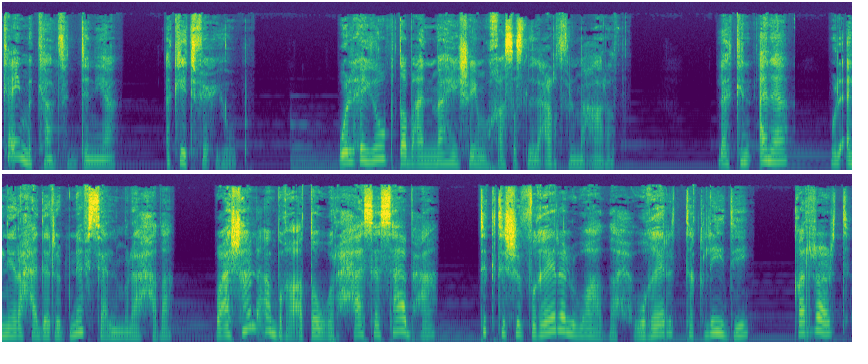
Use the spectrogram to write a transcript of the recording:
كأي مكان في الدنيا أكيد في عيوب. والعيوب طبعا ما هي شيء مخصص للعرض في المعارض لكن أنا ولأني راح أدرب نفسي على الملاحظة وعشان أبغى أطور حاسة سابعة تكتشف غير الواضح وغير التقليدي قررت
